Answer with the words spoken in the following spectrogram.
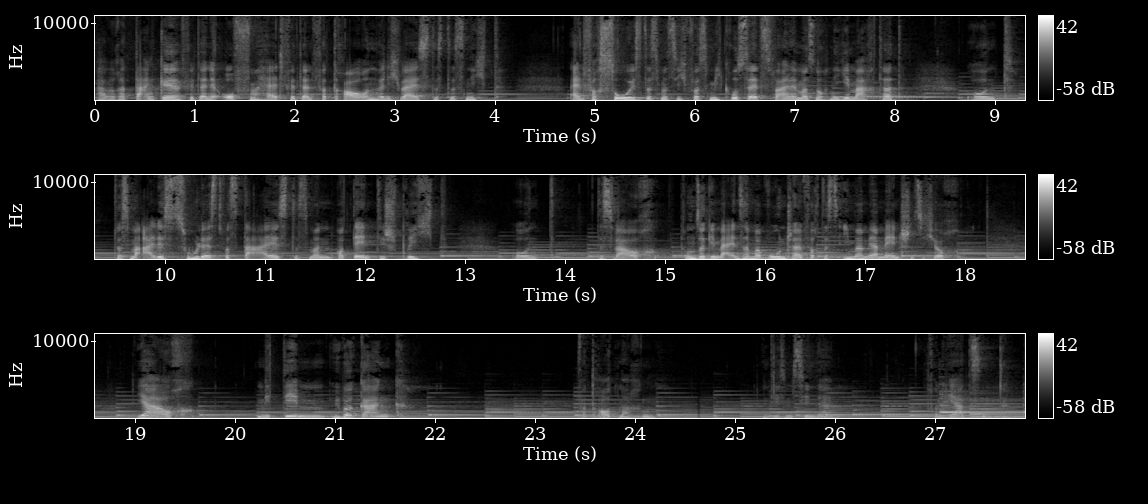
Barbara, danke für deine Offenheit, für dein Vertrauen, weil ich weiß, dass das nicht einfach so ist, dass man sich vors Mikro setzt, vor allem wenn man es noch nie gemacht hat. Und dass man alles zulässt, was da ist, dass man authentisch spricht. Und das war auch unser gemeinsamer Wunsch, einfach, dass immer mehr Menschen sich auch, ja, auch mit dem Übergang vertraut machen. In diesem Sinne von Herzen Dank.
